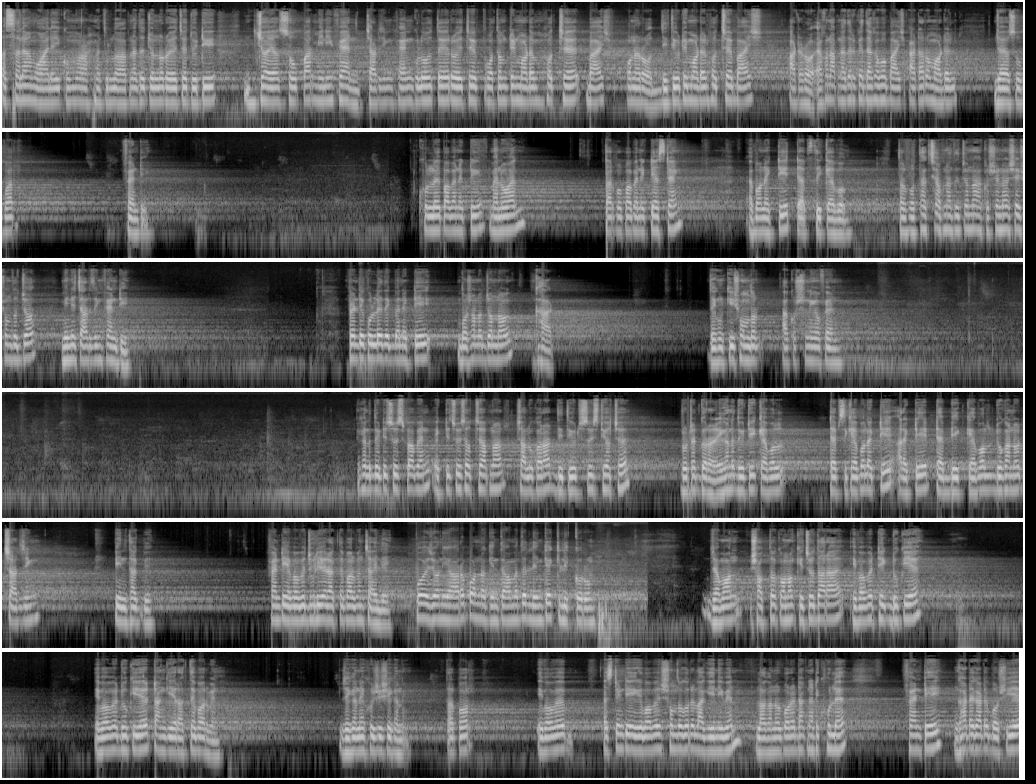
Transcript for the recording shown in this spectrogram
আসসালামু আলাইকুম রহমতুল্লাহ আপনাদের জন্য রয়েছে দুইটি Joya super mini fan. Charging ফ্যানগুলোতে রয়েছে, প্রথমটির মডেল হচ্ছে বাইশ পনেরো, দ্বিতীয়টি মডেল হচ্ছে বাইশ আঠারো। এখন আপনাদেরকে দেখাবো বাইশ আঠারো মডেল জয়া সুপার ফ্যানটি। খুললে পাবেন একটি ম্যানুয়াল, তারপর পাবেন একটি স্ট্যাং এবং একটি ট্যাপসি ক্যাবল। তারপর থাকছে আপনাদের জন্য আকর্ষণীয় সেই সৌন্দর্য মিনি চার্জিং ফ্যানটি। ফ্যানটি খুললে দেখবেন একটি বসানোর জন্য ঘাট। দেখুন কি সুন্দর আকর্ষণীয় ফ্যান। এখানে দুইটি সুইচ পাবেন। একটি সুইচ হচ্ছে আপনার চালু করার, দ্বিতীয় সুইচটি হচ্ছে রোটেট করার। এখানে দুইটি কেবল ট্যাপসি কেবল একটি আর একটি ট্যাপ বি কেবল ঢোকানোর চার্জিং পিন থাকবে। ফ্যানটি এভাবে ঝুলিয়ে রাখতে পারবেন চাইলে। প্রয়োজনীয় আরও পণ্য কিনতে আমাদের লিঙ্কে ক্লিক করুন। যেমন শক্ত কোনো কিছু দ্বারা এভাবে ঠিক ঢুকিয়ে এভাবে ঢুকিয়ে টাঙ্গিয়ে রাখতে পারবেন। যেখানে খুশি সেখানে। তারপর এভাবে স্ট্যান্ডটি এভাবে সুন্দর করে লাগিয়ে নেবেন। লাগানোর পরে ঢাকনাটি খুলে ফ্যানটি ঘাটে ঘাটে বসিয়ে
